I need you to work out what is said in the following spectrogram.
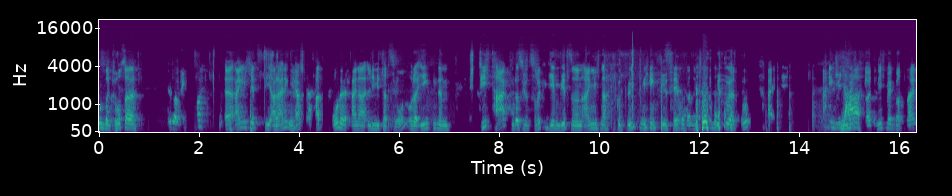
Unser großer äh, eigentlich jetzt die alleinige Herrschaft hat, ohne einer Limitation oder irgendeinem Stichtag, wo das wieder zurückgegeben wird, sondern eigentlich nach Gutdünken irgendwie selber dann. Eigentlich, eigentlich Ja. möchten die Leute nicht mehr Gott sein.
